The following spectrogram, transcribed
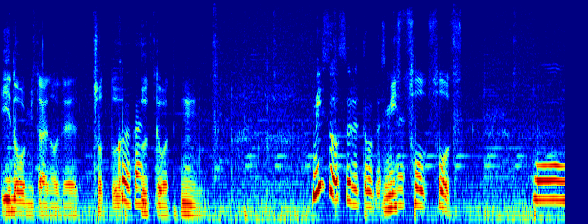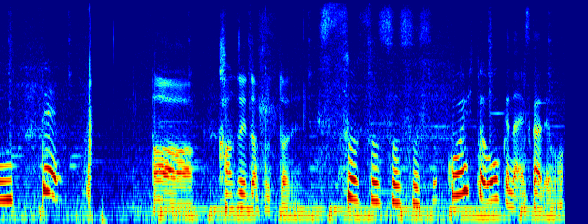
移動みたいのでちょっと打ってもらって。うんミスをするってことですみね。そうそうですこう打って。ああ完全にダフったね。そうそうそうそうそう。こういう人多くないですか？でも。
